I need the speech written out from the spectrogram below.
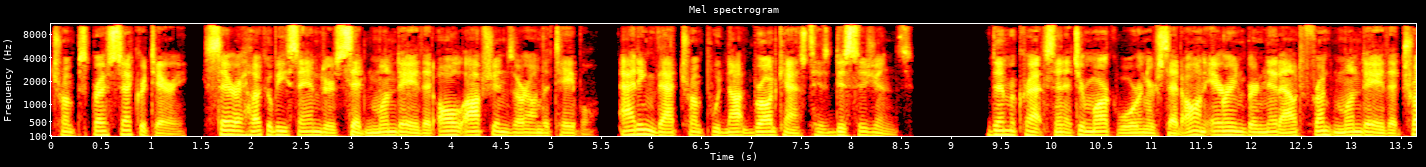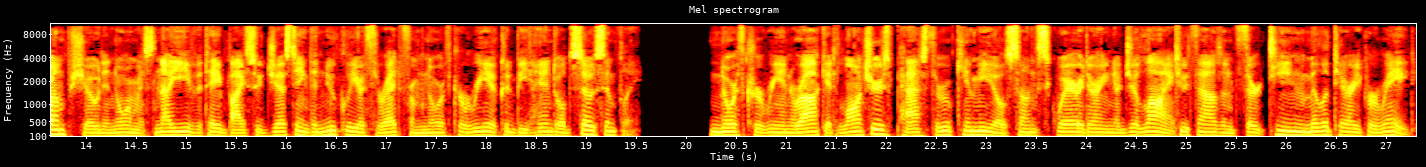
Trump's press secretary, Sarah Huckabee Sanders said Monday that all options are on the table, adding that Trump would not broadcast his decisions. Democrat Senator Mark Warner said on Erin Burnett out front Monday that Trump showed enormous naivete by suggesting the nuclear threat from North Korea could be handled so simply. North Korean rocket launchers passed through Kim Il-sung Square during a July 2013 military parade.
